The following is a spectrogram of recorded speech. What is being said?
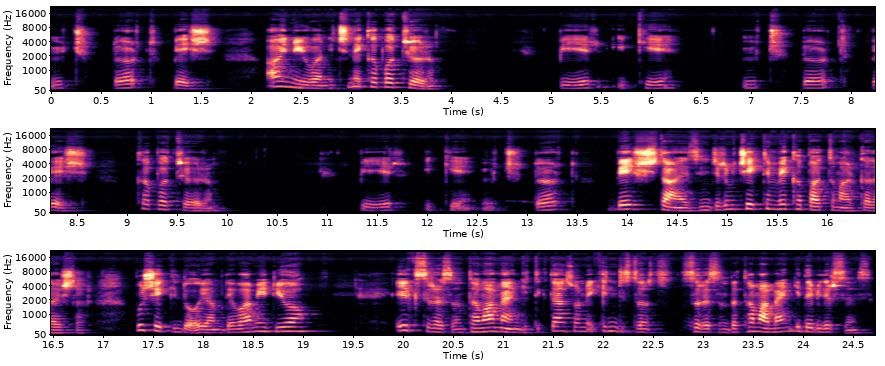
3, 4, 5. Aynı yuvanın içine kapatıyorum. 1, 2, 3, 4, 5. Kapatıyorum. 1, 2, 3, 4, 5 tane zincirimi çektim ve kapattım arkadaşlar. Bu şekilde oyam devam ediyor. İlk sırasını tamamen gittikten sonra ikinci sırasında tamamen gidebilirsiniz.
